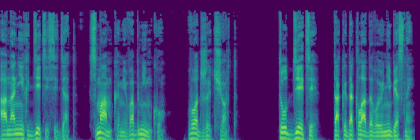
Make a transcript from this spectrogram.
а на них дети сидят с мамками в обнимку. Вот же черт. Тут дети, так и докладываю небесный.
